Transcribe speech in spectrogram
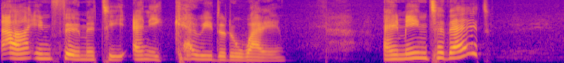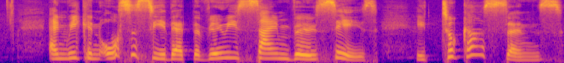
our infirmity and he carried it away. Amen to that and we can also see that the very same verse says he took our sins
